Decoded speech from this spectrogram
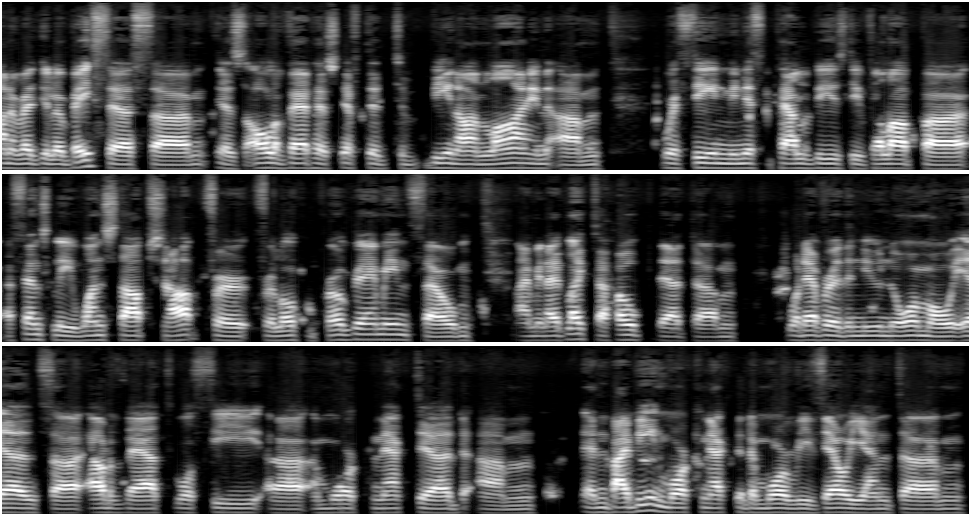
on a regular basis, um, as all of that has shifted to being online, um, we're seeing municipalities develop uh, essentially one-stop shop for for local programming. So, I mean, I'd like to hope that um, whatever the new normal is, uh, out of that, we'll see uh, a more connected, um, and by being more connected, a more resilient um,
